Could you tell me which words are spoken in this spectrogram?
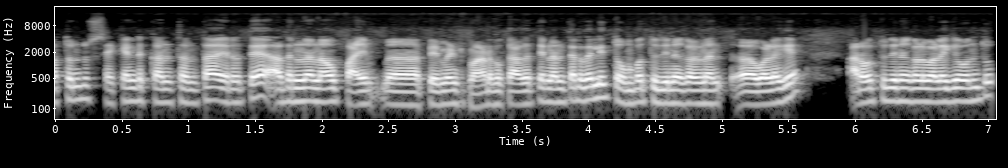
ಮತ್ತೊಂದು ಸೆಕೆಂಡ್ ಕಂತ್ ಅಂತ ಇರುತ್ತೆ. ಅದನ್ನು ನಾವು ಪೈ ಪೇಮೆಂಟ್ ಮಾಡಬೇಕಾಗುತ್ತೆ. ನಂತರದಲ್ಲಿ ತೊಂಬತ್ತು ದಿನಗಳ ಒಳಗೆ, ಅರವತ್ತು ದಿನಗಳ ಒಳಗೆ ಒಂದು,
